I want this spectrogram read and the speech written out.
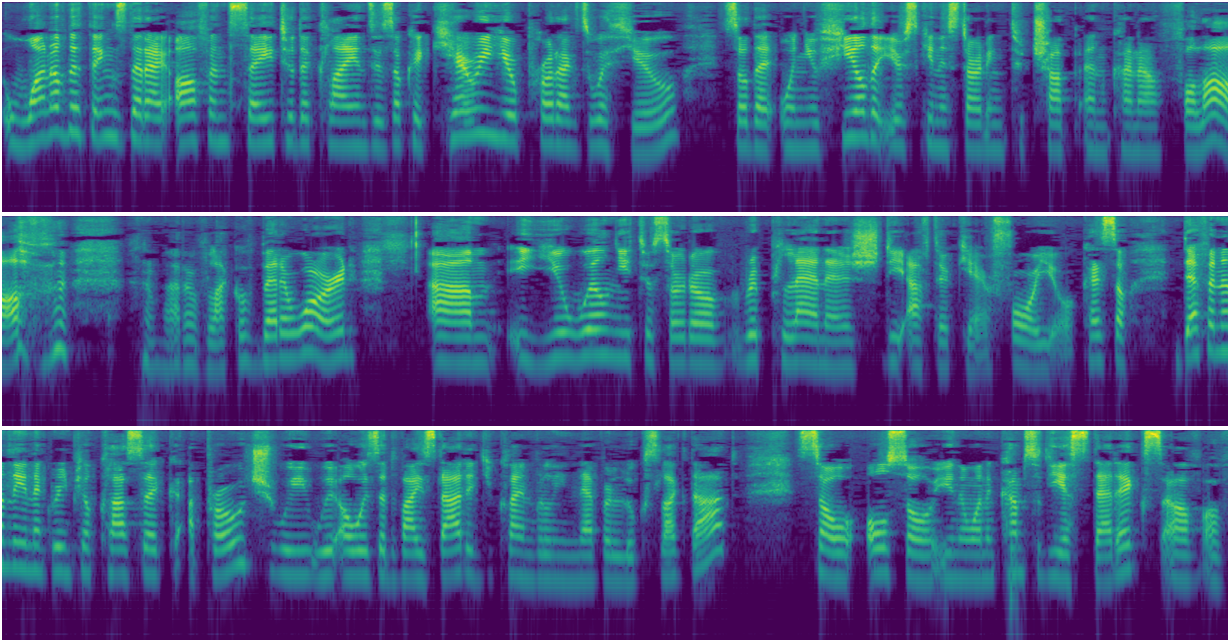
one of the things that I often say to the clients is, okay, carry your products with you so that when you feel that your skin is starting to chop and kind of fall off, out of lack of better word, um, you will need to sort of replenish the aftercare for you. Okay. So definitely in a Green Peel Classic approach, we, we always advise that and your client really never looks like that. So also, you know, when it comes to the aesthetics of, of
